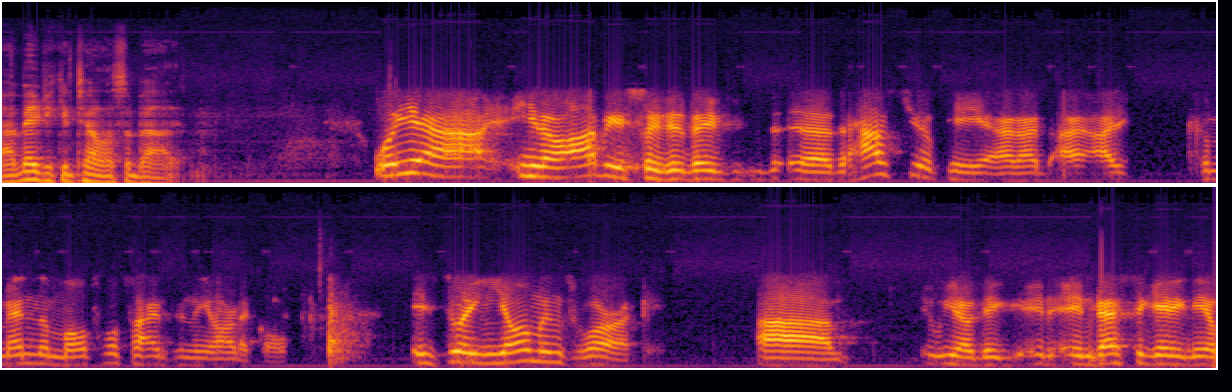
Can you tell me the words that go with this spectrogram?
Uh, maybe you can tell us about it. Well, yeah, you know, obviously they've uh, the House GOP, and I, I, commend them multiple times in the article, is doing yeoman's work. Uh, you know, the, investigating the,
